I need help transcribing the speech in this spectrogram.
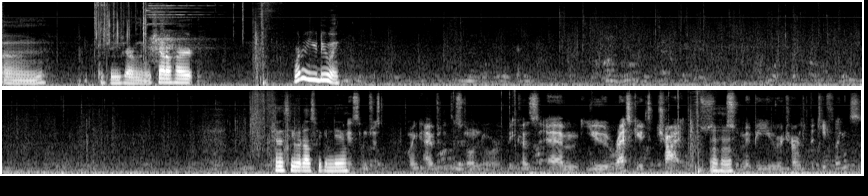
Um, continue traveling with Shadowheart. What are you doing? Trying to see what else we can do. I guess I'm just going out of the stone door because um you rescued the child, Mhm. so maybe you return to the tieflings.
